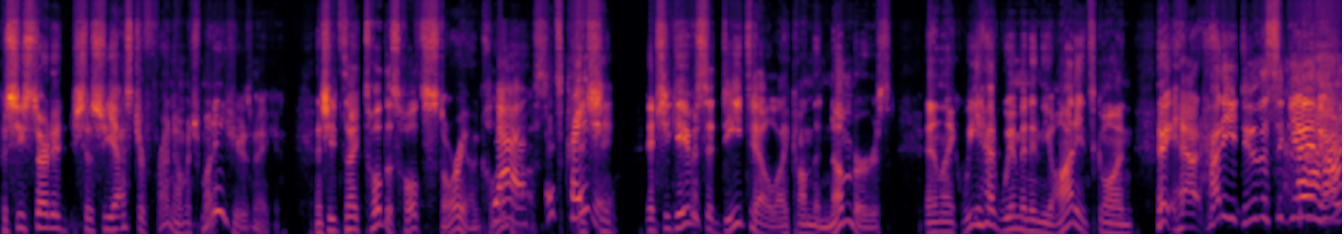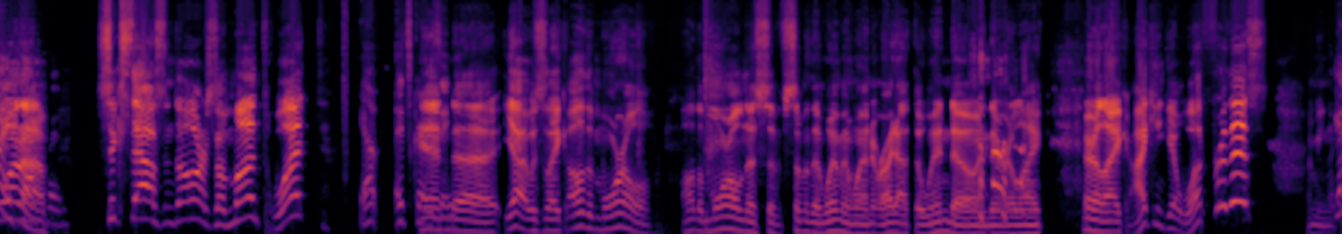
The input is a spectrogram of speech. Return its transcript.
but she started so she asked her friend how much money she was making and she like told this whole story on clubhouse yeah, it's and crazy. she, and she gave us a detail like on the numbers and like we had women in the audience going hey how, how do you do this again i want a six thousand dollars a month what Yep, it's crazy. and uh yeah it was like all the moral all the moralness of some of the women went right out the window and they were like they're like i can get what for this i mean Yeah,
